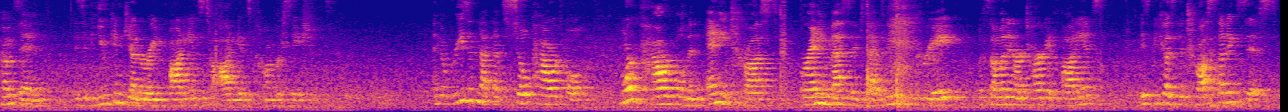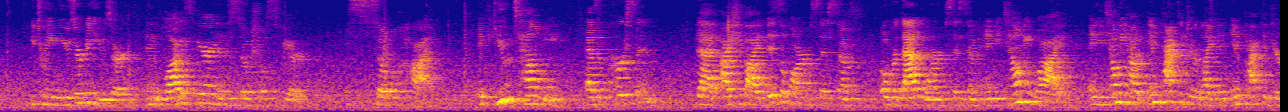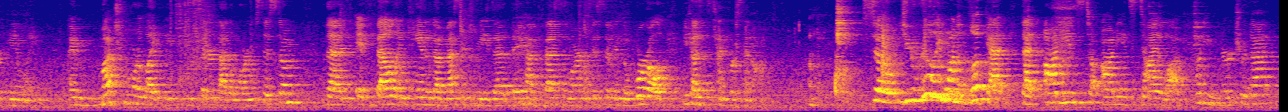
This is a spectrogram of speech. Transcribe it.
comes in is if you can generate audience to audience conversations. And the reason that that's so powerful, more powerful than any trust or any message that we can create with someone in our target audience, is because the trust that exists between user to user in the blogosphere and in the social sphere is so high. If you tell me as a person that I should buy this alarm system over that alarm system, and you tell me why, and you tell me how it impacted your life and impacted your family, I'm much more likely to consider that alarm system than if Bell in Canada messaged me that they have the best alarm system in the world because it's 10% off. So you really want to look at that audience to audience dialogue. How do you nurture that?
